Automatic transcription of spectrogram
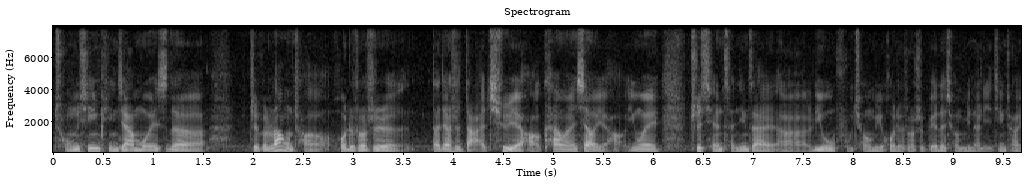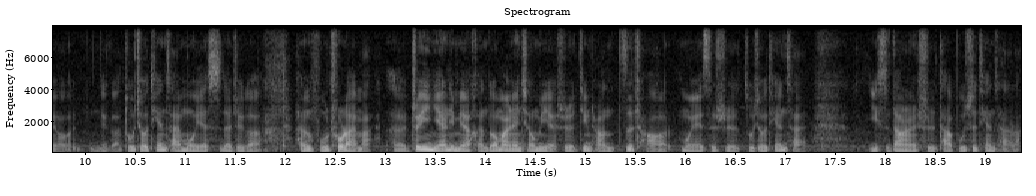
重新评价莫耶斯的这个浪潮，或者说是。大家是打趣也好，开玩笑也好，因为之前曾经在呃利物浦球迷或者说是别的球迷那里，经常有那个足球天才莫耶斯的这个横幅出来嘛。呃，这一年里面，很多曼联球迷也是经常自嘲莫耶斯是足球天才，意思当然是他不是天才了。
